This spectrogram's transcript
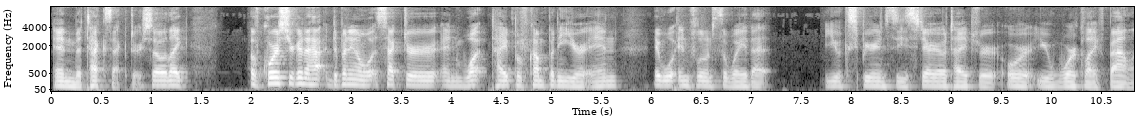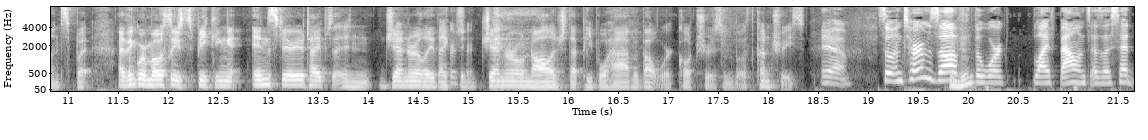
in the tech sector. So, like, of course you're gonna ha- depending on what sector and what type of company you're in it will influence the way that you experience these stereotypes or, or your work life balance but i think we're mostly speaking in stereotypes and generally like the sure. general knowledge that people have about work cultures in both countries Yeah. So in terms of mm-hmm. the work life balance, as I said,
